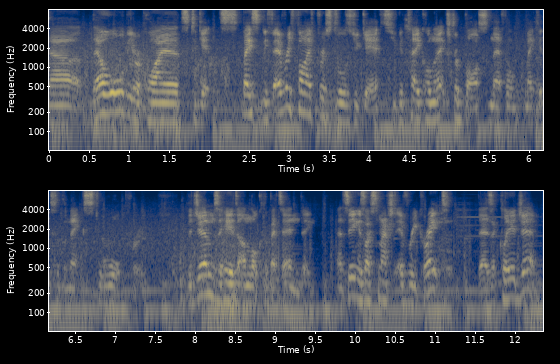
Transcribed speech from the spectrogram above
Now, they'll all be required to get... Basically, for every 5 crystals you get, you can take on an extra boss and therefore make it to the next warp room. The gems are here to unlock the better ending. And seeing as I smashed every crate, there's a clear gem.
